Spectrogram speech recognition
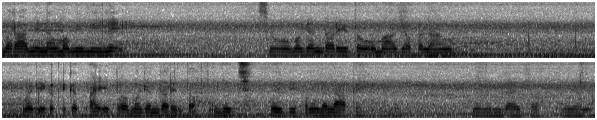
Marami nang mamimili. So maganda rito umaga pa lang mag-ikot-ikot ay ito. Maganda rin to. Lods pwede pang lalaki. Maganda ito. Ayan o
